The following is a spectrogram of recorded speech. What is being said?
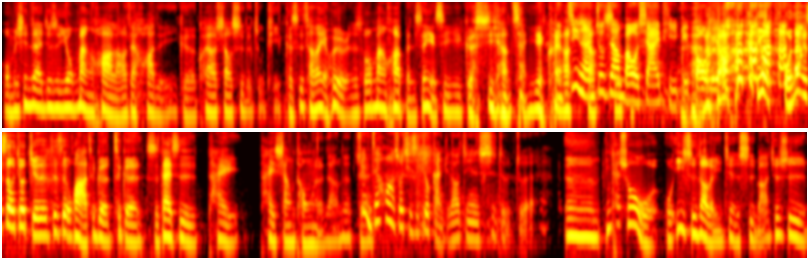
我们现在就是用漫画，然后再画着一个快要消失的主题。可是常常也会有人说，漫画本身也是一个 夕阳产业，快要。竟然就这样把我下一题给爆料，因为我那个时候就觉得，就是哇，这个这个实在是太。太相通了，这样子。所以你在画的时候，其实就感觉到这件事，对不对？嗯，应该说我我意识到了一件事吧，就是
